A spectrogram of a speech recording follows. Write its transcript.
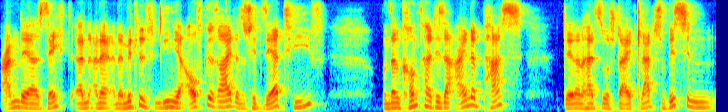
an der, Sech an, an, der, an der Mittellinie aufgereiht, also steht sehr tief. Und dann kommt halt dieser eine Pass, der dann halt so steil klatscht, ein bisschen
